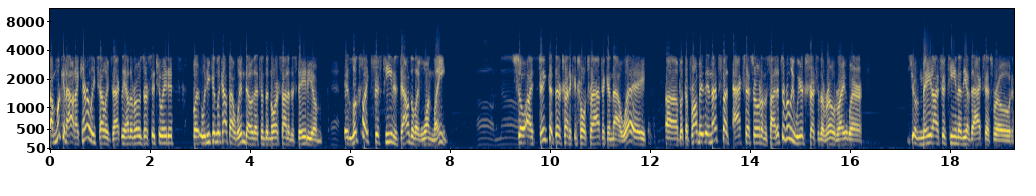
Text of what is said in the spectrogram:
am looking out. I can't really tell exactly how the roads are situated, but when you can look out that window that's at the north side of the stadium, yeah. it looks like 15 is down to like one lane. Oh no. So I think that they're trying to control traffic in that way. Uh, but the problem is, and that's the access road on the side. It's a really weird stretch of the road, right, where you have made I-15, then you have the access road.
